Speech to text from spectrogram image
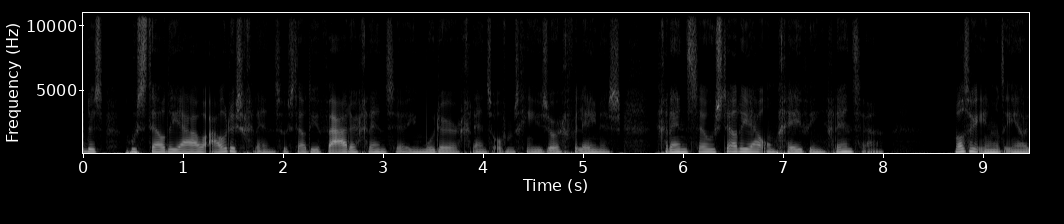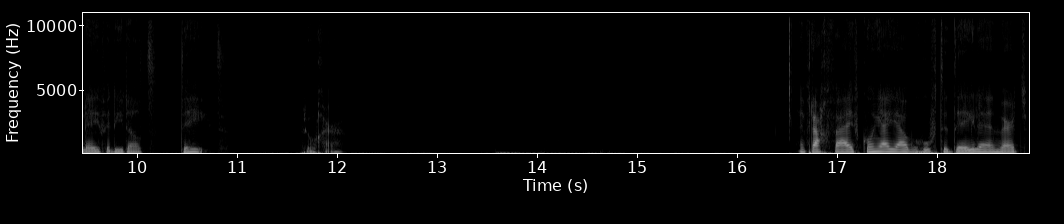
Dus hoe stelde jouw ouders grenzen? Hoe stelde je vader grenzen, je moeder grenzen of misschien je zorgverleners grenzen? Hoe stelde jouw omgeving grenzen? Was er iemand in jouw leven die dat deed vroeger? En vraag 5, kon jij jouw behoefte delen en werd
